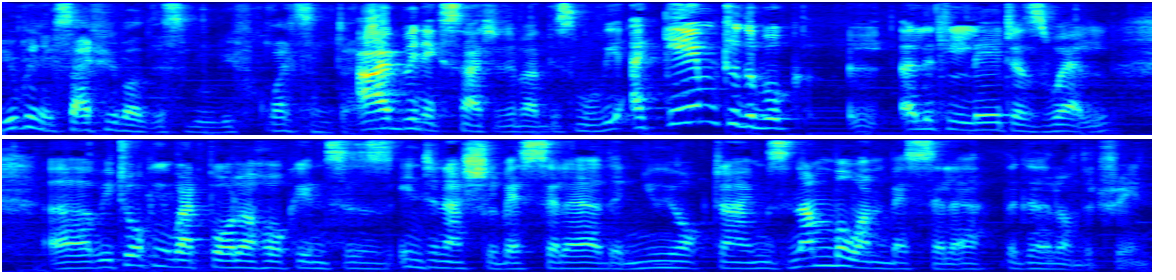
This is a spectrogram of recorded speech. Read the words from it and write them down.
you've been excited about this movie for quite some time. I've been excited about this movie. I came to the book a a little late as well. Uh, we're talking about Paula Hawkins's international bestseller, the New York Times number one bestseller, The Girl on the Train.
